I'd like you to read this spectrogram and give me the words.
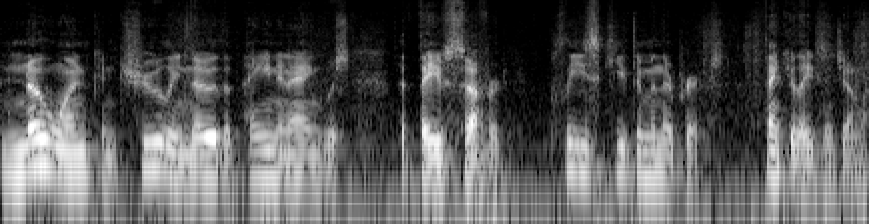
No one can truly know the pain and anguish that they've suffered. Please keep them in their prayers. Thank you, ladies and gentlemen.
